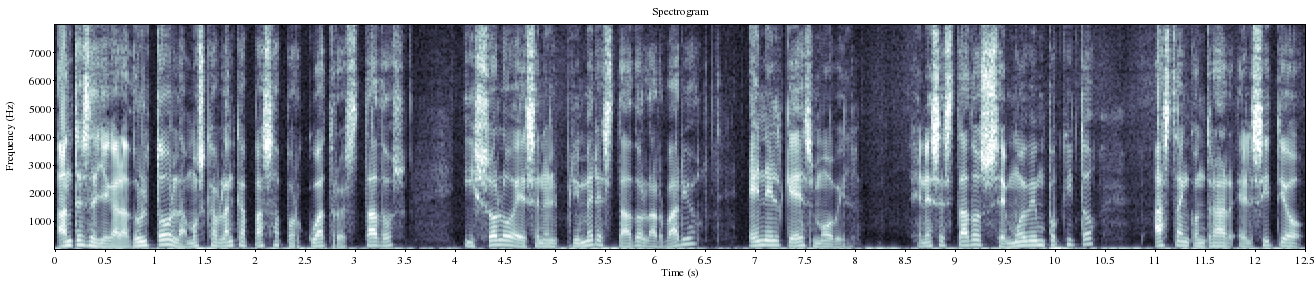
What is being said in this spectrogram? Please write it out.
Antes de llegar adulto, la mosca blanca pasa por cuatro estados y solo es en el primer estado larvario en el que es móvil. En ese estado se mueve un poquito hasta encontrar el sitio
